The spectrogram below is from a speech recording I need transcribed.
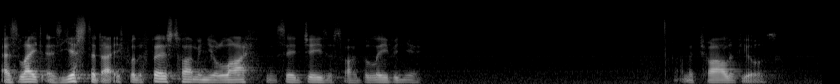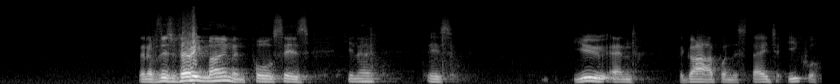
as late as yesterday for the first time in your life and said, Jesus, I believe in you, I'm a child of yours. Then, of this very moment, Paul says, you know, there's you and the guy up on the stage are equal.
